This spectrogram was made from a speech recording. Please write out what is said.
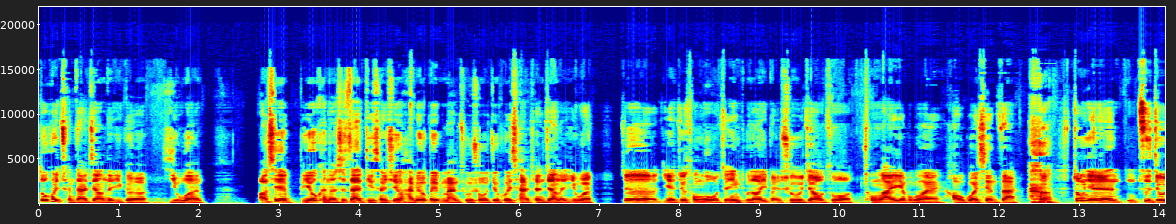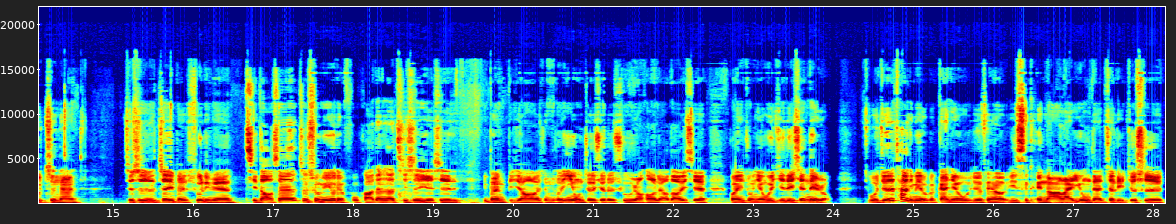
都会存在这样的一个疑问，而且也有可能是在底层需求还没有被满足的时候就会产生这样的疑问。这也就通过我最近读到一本书，叫做《从来也不会好过现在：中年人自救指南》。就是这一本书里面提到，虽然这书名有点浮夸，但是它其实也是一本比较怎么说应用哲学的书，然后聊到一些关于中年危机的一些内容。我觉得它里面有个概念，我觉得非常有意思，可以拿来用在这里，就是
